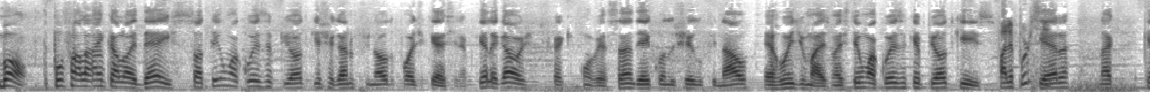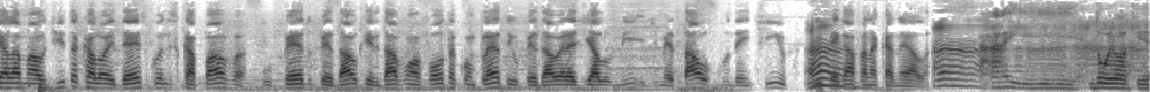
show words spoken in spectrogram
Bom, por falar em Calói 10, só tem uma coisa pior do que chegar no final do podcast, né? Porque é legal a gente ficar aqui conversando e aí quando chega o final é ruim demais. Mas tem uma coisa que é pior do que isso. Fale por Que si. era naquela maldita Calói 10 quando escapava o pé do pedal, que ele dava uma volta completa e o pedal era de alumínio, de metal com dentinho Ah. e pegava na canela. Ah, Ai, doeu aqui.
